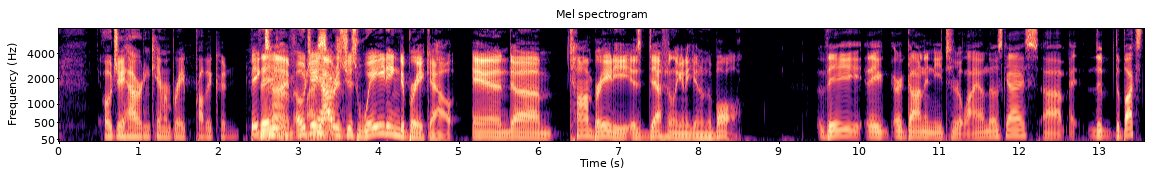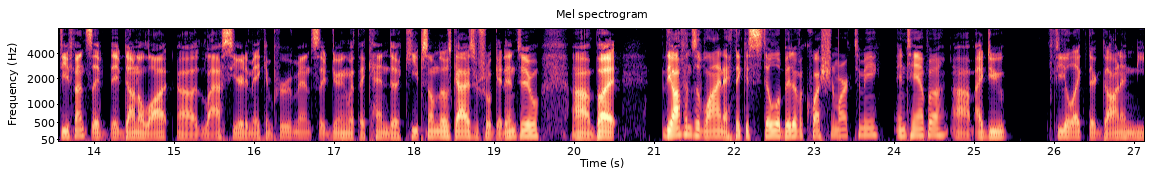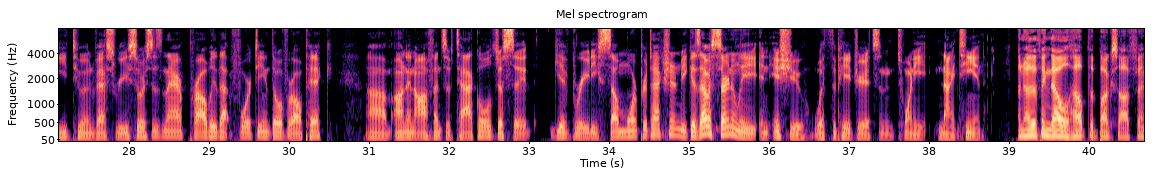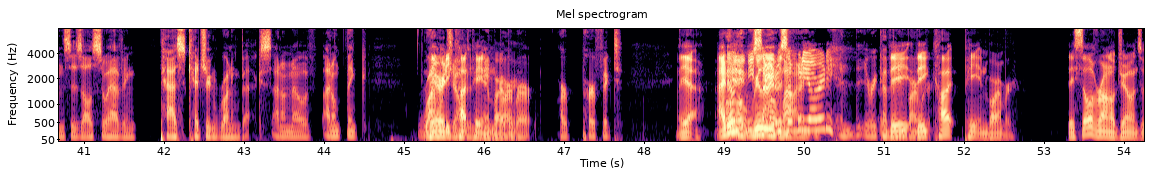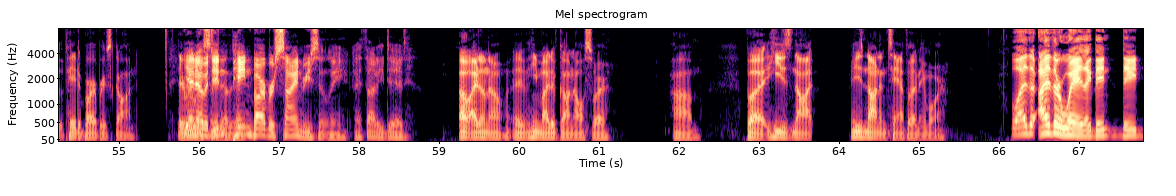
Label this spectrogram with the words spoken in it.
OJ Howard and Cameron Brate probably could. Big They- time. OJ last Howard is just waiting to break out, and um, Tom Brady is definitely going to get him the ball. they they are gonna need to rely on those guys. Um, the the Bucks defense they've they've done a lot uh, last year to make improvements. They're doing what they can to keep some of those guys, which we'll get into. Uh, but the offensive line I think is still a bit of a question mark to me in Tampa. Um, I do feel like they're gonna need to invest resources in there. Probably that 14th overall pick um, on an offensive tackle just to give Brady some more protection because that was certainly an issue with the Patriots in 2019. Another thing that will help the Bucks offense is also having pass catching running backs. I don't know if I don't think They already Jones cut and Peyton Peyton Barber. Barber are perfect. Yeah, I don't Oh, didn't really. sign even- with somebody and- already? And they cut they Peyton they cut Peyton Barber. They still have Ronald Jones, but Peyton Barber's gone. They yeah, no, but didn't other day. Peyton Barber sign recently? I thought he did. Oh, I don't know. Uh, He might have gone elsewhere. Um, but he's not. He's not in Tampa anymore. Well, either either way, like they they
